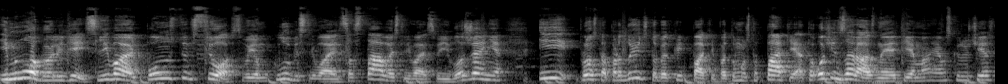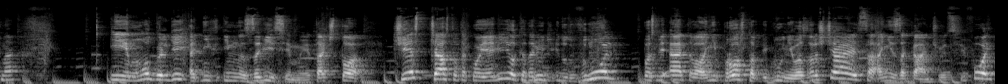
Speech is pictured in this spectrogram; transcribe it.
И много людей сливают полностью все в своем клубе, сливают составы, сливают свои вложения и просто продают, чтобы открыть паки, потому что паки это очень заразная тема, я вам скажу честно. И много людей от них именно зависимые. Так что чест, часто такое я видел, когда люди идут в ноль, после этого они просто в игру не возвращаются, они заканчивают с фифой.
